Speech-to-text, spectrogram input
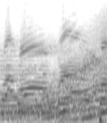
Wow.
